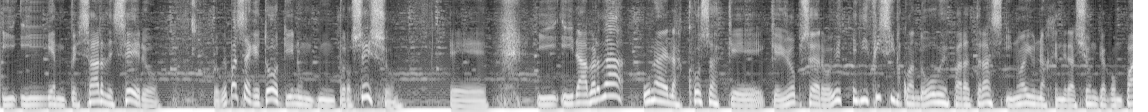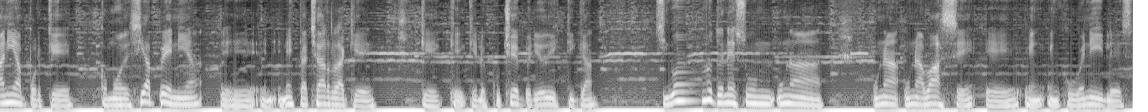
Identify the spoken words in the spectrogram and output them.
y, empezar de cero. Lo que pasa es que todo tiene un proceso. Eh, y, la verdad, una de las cosas que, yo observo, es, difícil cuando vos ves para atrás y no hay una generación que acompaña, porque, como decía Peña eh, en, esta charla que, que, lo escuché periodística, si vos no tenés una, una, base eh, en, juveniles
